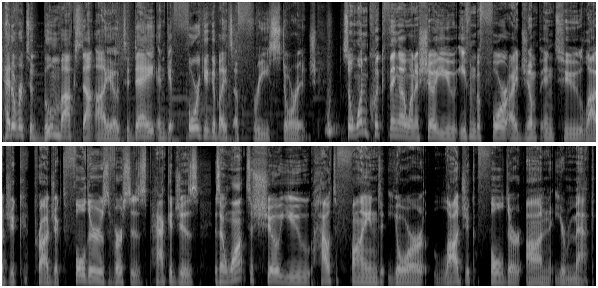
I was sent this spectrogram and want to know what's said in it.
head over to boombox.io today and get 4 gigabytes of free storage. So one quick thing I want to show you, even before I jump into Logic project folders versus packages, is I want to show you how to find your Logic folder on your Mac,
